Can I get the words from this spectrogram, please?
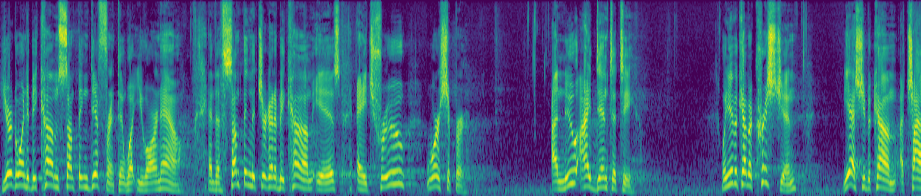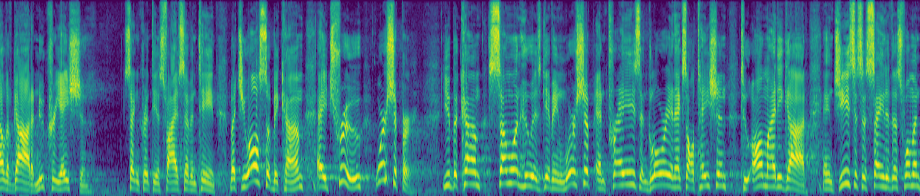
you're going to become something different than what you are now. And the something that you're going to become is a true worshiper, a new identity. When you become a Christian, yes, you become a child of God, a new creation. 2 Corinthians 5:17. But you also become a true worshiper. You become someone who is giving worship and praise and glory and exaltation to Almighty God. And Jesus is saying to this woman,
